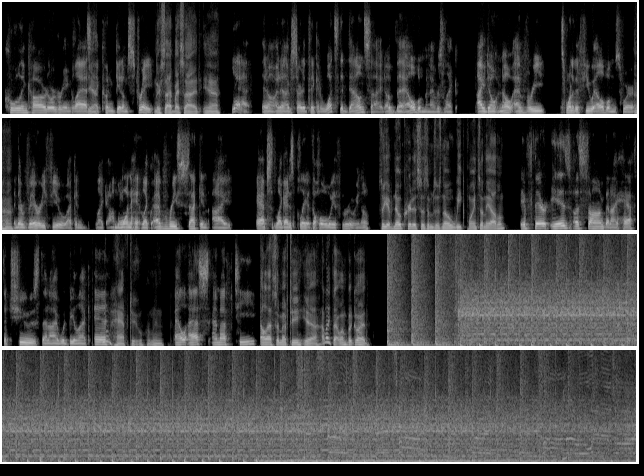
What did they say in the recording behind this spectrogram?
cooling card or green glass, Yeah. and I couldn't get them straight. They're side by side. Yeah. Yeah, you know, and I've started thinking, what's the downside of the album? And I was like, I don't know. Every it's one of the few albums where, Uh-huh. and they're very few. I can like on one hand, like every second, I abs like I just play it the whole way through. You know. So you have no criticisms. There's no weak points on the album. if there is a song that I have to choose that I would be like, You eh, don't have to. I mean, LS, MFT, LSMFT. Yeah, I like that one. But go ahead.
